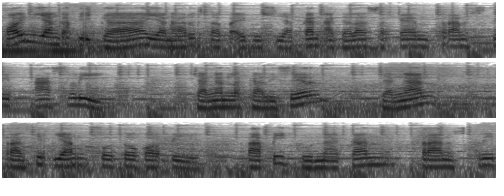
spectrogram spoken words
poin yang ketiga yang harus Bapak Ibu siapkan adalah scan transkrip asli. Jangan legalisir jangan transkrip yang fotokopi tapi gunakan transkrip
